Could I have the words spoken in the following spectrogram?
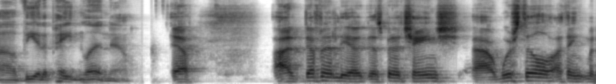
uh, via the Peyton Lynn now? Yeah. Uh, definitely, uh, there's been a change. Uh, we're still, I think, ma-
